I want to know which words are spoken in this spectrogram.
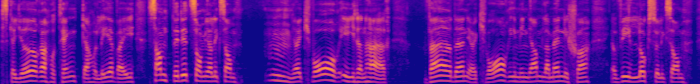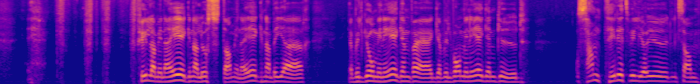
ska göra och tänka och leva i. Samtidigt som jag liksom, mm, jag är kvar i den här världen, jag är kvar i min gamla människa. Jag vill också liksom fylla mina egna lustar, mina egna begär. Jag vill gå min egen väg, jag vill vara min egen Gud. Och samtidigt vill jag ju liksom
